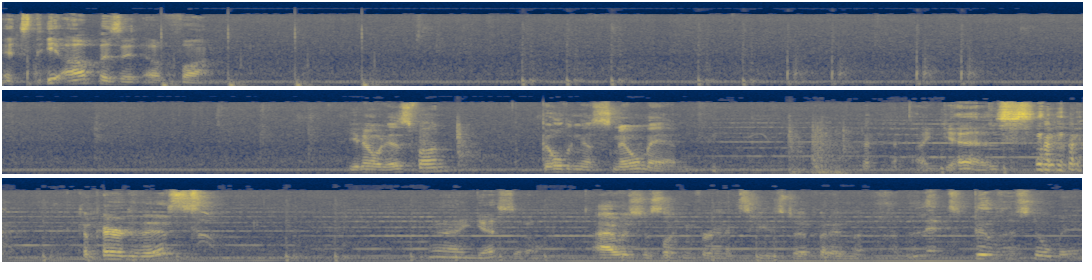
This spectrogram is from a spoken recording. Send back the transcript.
It's the opposite of fun. You know what is fun? Building a snowman. I guess. Compared to this, I guess so. I was just looking for an excuse to put in the let's build a snowman.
